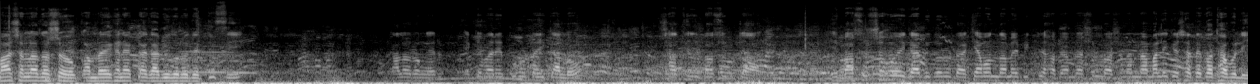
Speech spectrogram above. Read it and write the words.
মার্শাল্লাহ দর্শক আমরা এখানে একটা গাবি গরু দেখতেছি। কালো রঙের একেবারে পুরোটাই কালো। সাথে এই বাছুরটা এই বাছুর সহ এই গাবি গরুটা কেমন দামে বিক্রি হবে আমরা শুনব। আসুন আমরা মালিকের সাথে কথা বলি।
